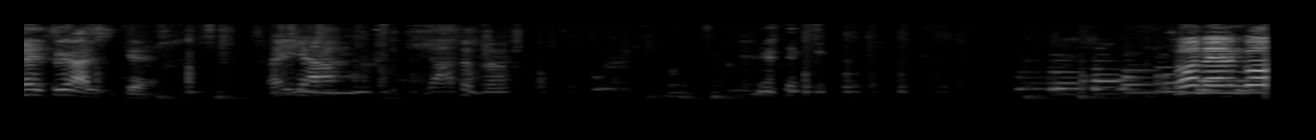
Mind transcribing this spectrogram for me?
কয়। এই তুই আসিস কে? এই যা, যা তো তো। শোনেন গো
